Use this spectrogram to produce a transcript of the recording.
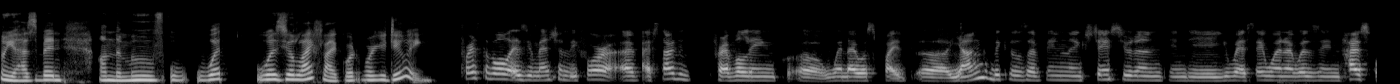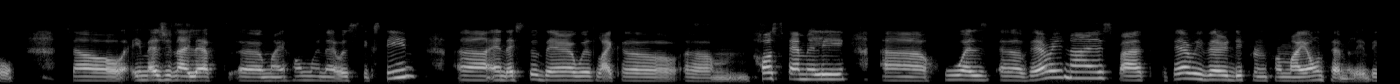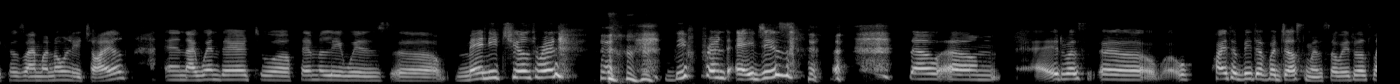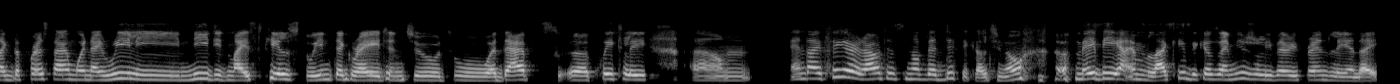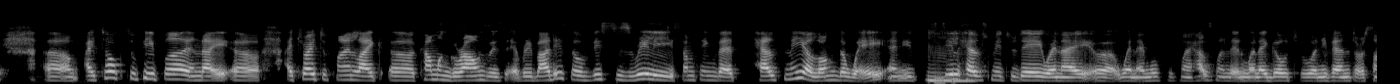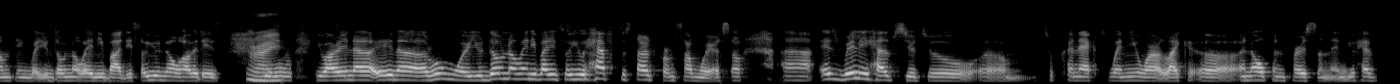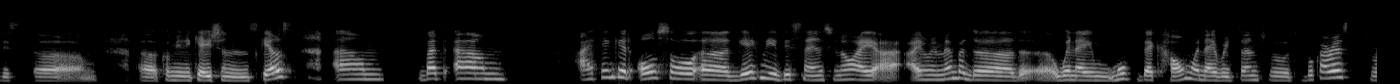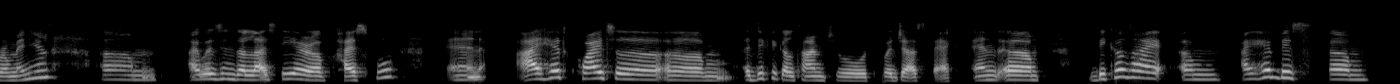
or your husband on the move, what was your life like? What were you doing? First of all, as you mentioned before, I've, I started traveling uh, when I was quite uh, young because I've been an exchange student in the USA when I was in high school. So imagine I left uh, my home when I was 16 uh, and I stood there with like a um, host family uh, who was uh, very nice, but very, very different from my own family because I'm an only child. And I went there to a family with many children. different ages. so um, it was uh, quite a bit of adjustment. So it was like the first time when I really needed my skills to integrate and to to adapt uh, quickly. Um, and i figured out it's not that difficult you know? Maybe i'm lucky because i'm usually very friendly and i um, i talk to people and i uh, i try to find like uh, common ground with everybody. So this is really something that helped me along the way and it mm. still helps me today when i uh, when i move with my husband and when i go to an event or something where you don't know anybody. So you know how it is. Right. you, you are in a in a room where you don't know anybody so you have to start from somewhere. So uh, it really helps you to um, to connect when you are like uh, an open person and you have this um, uh, communication skills. Um, but um, I think it also uh, gave me this sense, you know, I I remember the, the when I moved back home, when I returned to, to Bucharest, to Romania, um, I was in the last year of high school and I had quite a, um, a difficult time to, to adjust back. And um, because I um, I have this um,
